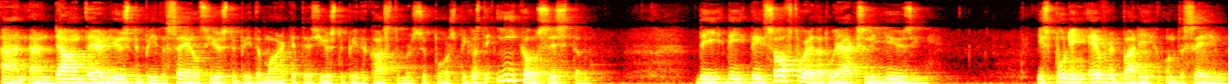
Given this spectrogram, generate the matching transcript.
And, and down there used to be the sales, used to be the marketers, used to be the customer supports, because the ecosystem, the, the, the software that we're actually using, is putting everybody on the same,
